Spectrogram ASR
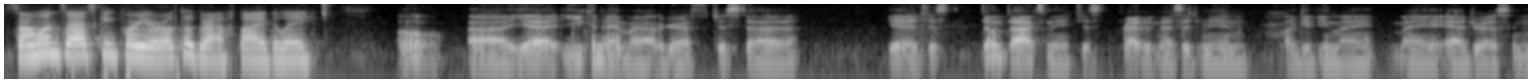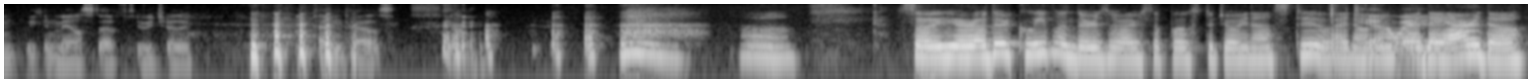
Someone's asking for your autograph, by the way. Oh, uh, yeah, you can have my autograph. Just uh, yeah, just don't dox me. Just private message me, and I'll give you my my address, and we can mail stuff to each other. Be pen pals. Oh. So your other Clevelanders are supposed to join us too. I don't Can't know where wait. they are though.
